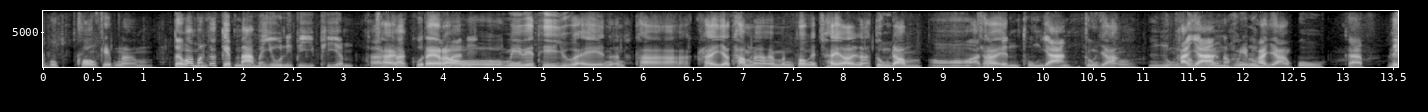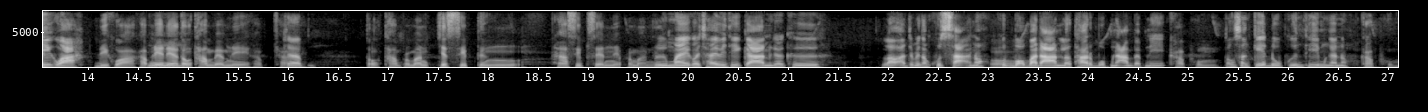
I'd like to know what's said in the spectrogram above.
ระบบคลองเก็บน้ำ แต่ว่ามันก็เก็บน้ำไม่อยู่นี่พี่พี่เยี่ยมถ้าใช่ถ้าขุดแต่ประเรามาณนี้มีวิธีอยู่ไอ้นั้น ถ้าใครจะทำนะมันต้องใช้อะไรนะ ถุงดำ อ๋ออาจใช่ จะเป็นถุงยาง ถุงยางอืมถุงดำผ้ายางเนอะมีคลุมผ้ายางปู ครับ ดีกว่า ดีกว่าครับเนี่ยเนี่ยอืมต้องทำแบบนี้ครับใช่ครับ ต้องทำประมาณ 70ถึง50 เซนเนี่ยประมาณหนี้รือไม่ก็ใช้วิธีการก็คือ เราอาจจะไม่ต้องขุดสระเนาะอ๋อ ขุดบ่อบาดาลแล้วทาระบบน้ำแบบนี้ ครับผมต้องสังเกตดูพื้นที่เหมือนกันเนาะครับผม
